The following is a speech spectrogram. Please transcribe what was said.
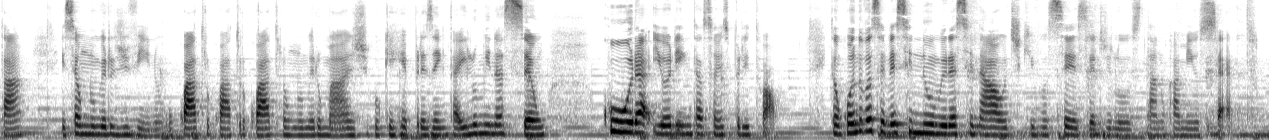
tá? Esse é um número divino. O 444 é um número mágico que representa a iluminação, cura e orientação espiritual. Então, quando você vê esse número, é sinal de que você, ser de luz, está no caminho certo.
